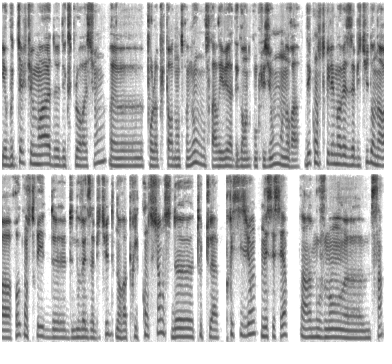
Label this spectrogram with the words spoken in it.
Et au bout de quelques mois d'exploration, euh, pour la plupart d'entre nous, on sera arrivé à des grandes conclusions on aura déconstruit les mauvaises habitudes, on aura reconstruit de, nouvelles habitudes, on aura pris conscience de toute la précision nécessaire à un mouvement euh, sain.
